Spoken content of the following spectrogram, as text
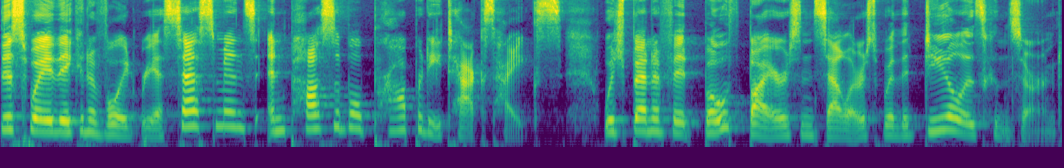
This way, they can avoid reassessments and possible property tax hikes, which benefit both buyers and sellers where the deal is concerned.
